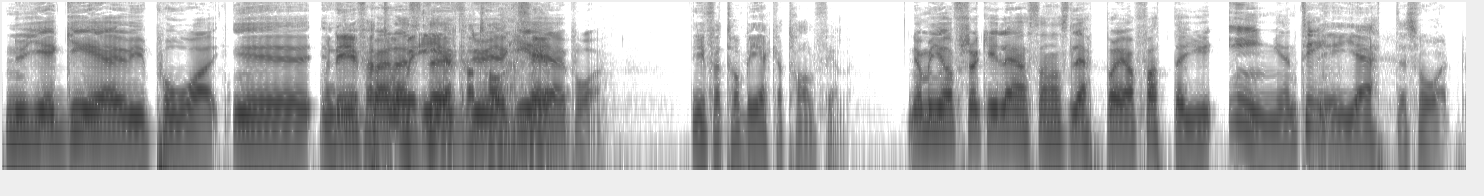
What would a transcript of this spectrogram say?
Nu reagerar vi på eh, Men det är ju för att Paradise Tobbe Ek har talfel. på Det är för att Tobbe Ek har talfel. Ja men jag försöker ju läsa hans läppar, jag fattar ju ingenting Det är jättesvårt.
